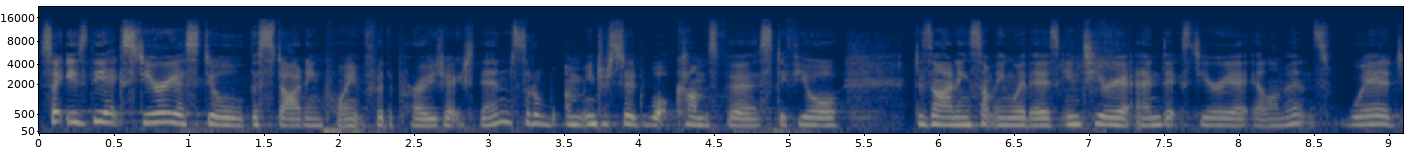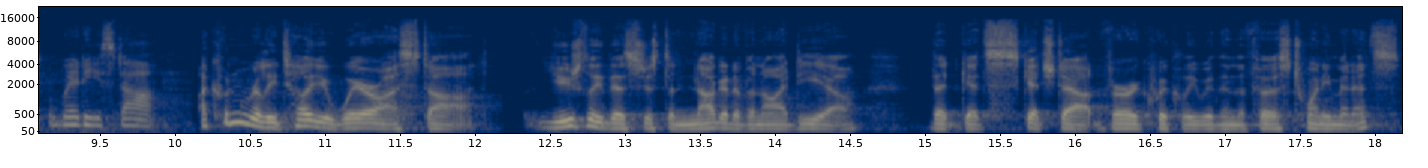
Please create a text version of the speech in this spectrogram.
So is the exterior still the starting point for the project then? Sort of I'm interested what comes first. If you're designing something where there's interior and exterior elements, where where do you start? I couldn't really tell you where I start. Usually there's just a nugget of an idea that gets sketched out very quickly within the first 20 minutes.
